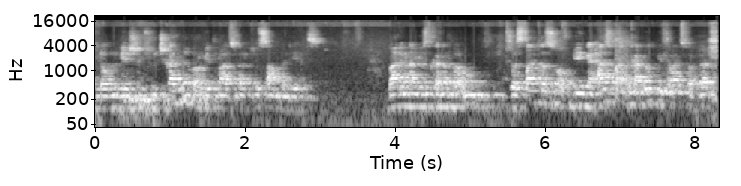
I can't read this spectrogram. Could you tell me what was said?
and obligations which can never be transferred to somebody else. ባልና ሚስት ከነበሩ the status of being a husband cannot be transferred. right?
